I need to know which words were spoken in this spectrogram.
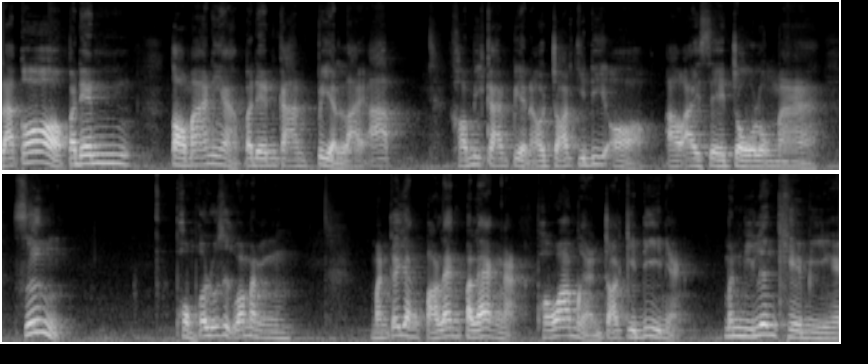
แล้วก็ประเด็นต่อมาเนี่ยประเด็นการเปลี่ยนไลน์อัพเขามีการเปลี่ยนเอาจอร์ดกิดดี้ออก เอาไอเซโจลงมา ซึ่งผมก็รู้สึกว่ามันมันก็ยังปลาแรงปลาแรงอะ่ะ เพราะว่าเหมือนจอร์ดกิดดี้เนี่ย มันมีเรื่องเคมีไง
